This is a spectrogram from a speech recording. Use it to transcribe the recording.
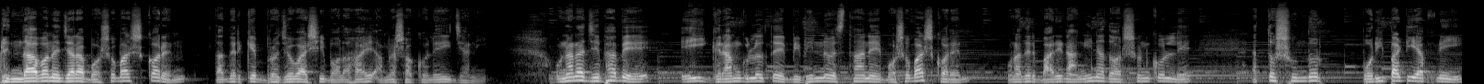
বৃন্দাবনে যারা বসবাস করেন তাদেরকে ব্রজবাসী বলা হয়, আমরা সকলেই জানি। ওনারা যেভাবে এই গ্রামগুলোতে বিভিন্ন স্থানে বসবাস করেন, ওনাদের বাড়ির আঙিনা দর্শন করলে এত সুন্দর পরিপাটি আপনি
